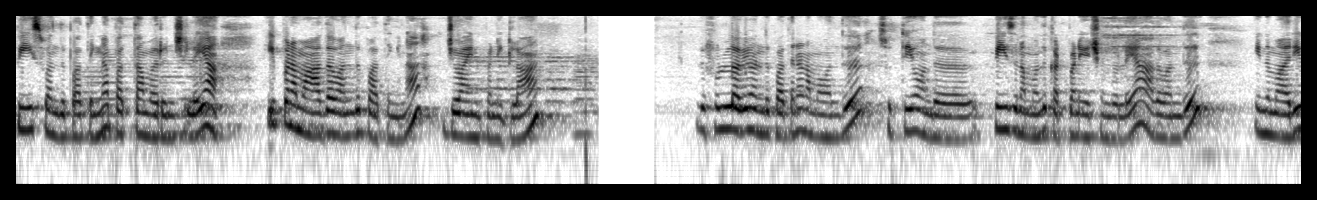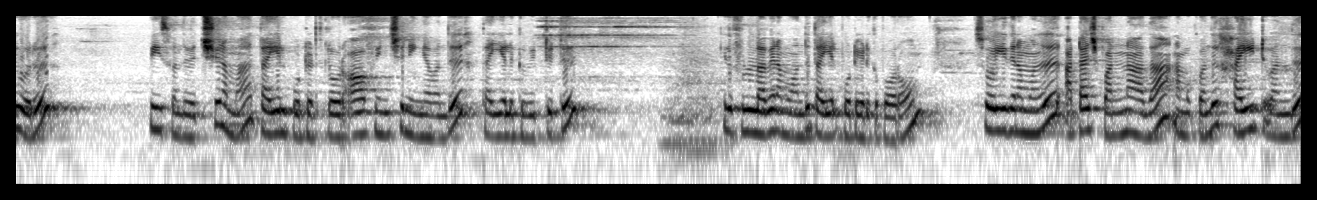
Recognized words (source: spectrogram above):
பீஸ் வந்து பார்த்திங்கன்னா பத்தாம இருந்துச்சு இல்லையா? இப்போ நம்ம அதை வந்து பார்த்திங்கன்னா ஜாயின் பண்ணிக்கலாம். இது ஃபுல்லாகவே வந்து பார்த்தோன்னா நம்ம வந்து சுற்றியும் அந்த பீஸ் நம்ம வந்து கட் பண்ணி வச்சுருந்தோம் இல்லையா? அதை வந்து இந்த மாதிரி ஒரு பீஸ் வந்து வச்சு நம்ம தையல் போட்டு எடுத்துக்கலாம். ஒரு ஆஃப் இன்ச்சு நீங்கள் வந்து தையலுக்கு விட்டுட்டு இது ஃபுல்லாகவே நம்ம வந்து தையல் போட்டு எடுக்க போகிறோம் ஸோ இது நம்ம வந்து அட்டாச் பண்ணால் தான் நமக்கு வந்து ஹைட் வந்து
